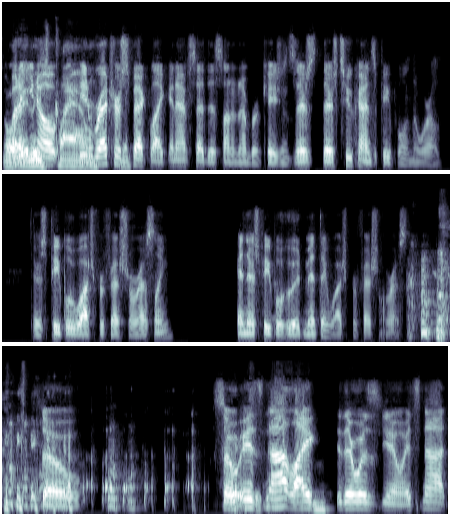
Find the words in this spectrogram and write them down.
Or but you know, clown. in retrospect, yeah. like, and I've said this on a number of occasions. There's there's two kinds of people in the world. There's people who watch professional wrestling, and there's people who admit they watch professional wrestling. so, so it's not like there was, you know, it's not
